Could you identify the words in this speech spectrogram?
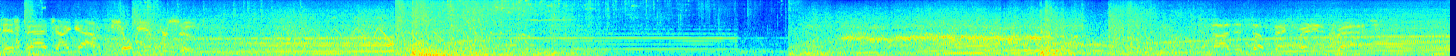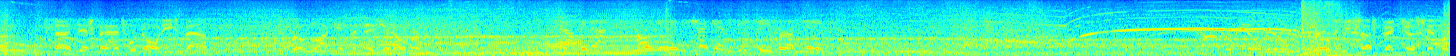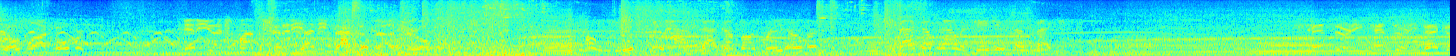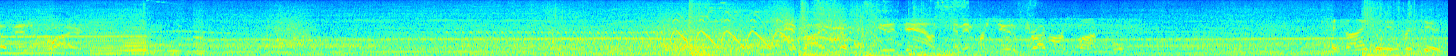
Dispatch, I got him. Show me dispatch, we're going eastbound. Roadblock in position, over. Copy that. All units, check NBC for 3 suspect just hit the roadblock, over. Any units in my vicinity, I need backup out here, over. All units, you have backup en route, over. Backup now, engaging suspect. 1030, 1030, backup is required. Be advised, unit down. I'm in pursuit of driver responsible. When in pursuit.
